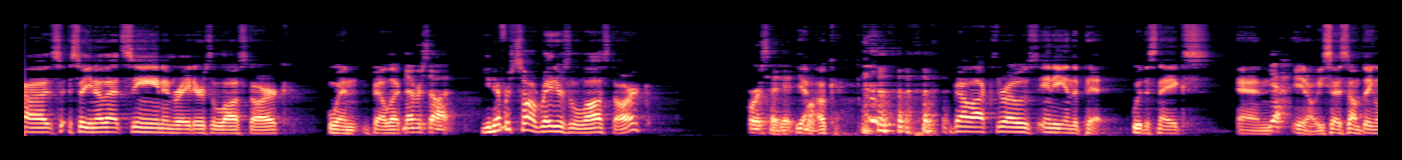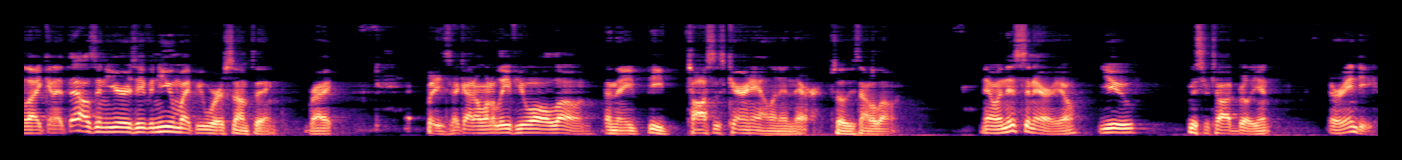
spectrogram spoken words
Uh, so, so, you know that scene in Raiders of the Lost Ark when Belloq never saw it. You never saw Raiders of the Lost Ark? Of course I did. Yeah, okay. Belloq throws Indy in the pit with the snakes, and yeah. you know he says something like, "In a thousand years, even you might be worth something," right? But he's like, "I don't want to leave you all alone," and then he, he tosses Karen Allen in there, so he's not alone. Now, in this scenario, you, Mr. Todd Brilliant, are Indy,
